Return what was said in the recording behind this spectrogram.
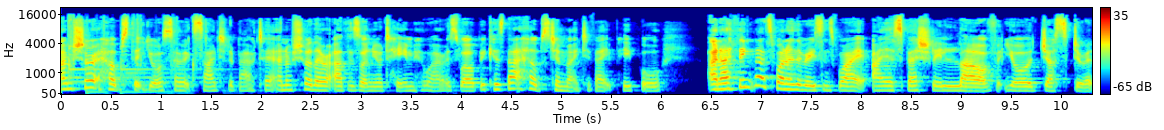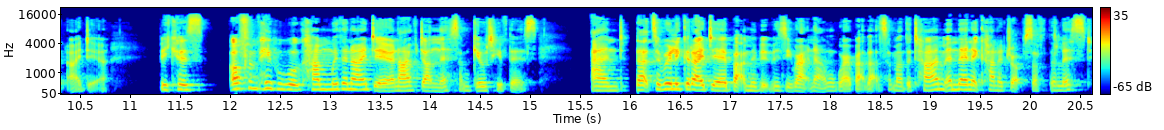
I'm sure it helps that you're so excited about it, and I'm sure there are others on your team who are as well, because that helps to motivate people. And I think that's one of the reasons why I especially love your just do it idea, because often people will come with an idea, and I've done this, I'm guilty of this, and that's a really good idea, but I'm a bit busy right now. We'll worry about that some other time. And then it kind of drops off the list.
